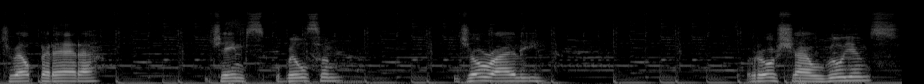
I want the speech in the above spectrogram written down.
Joel Pereira, James Wilson, Joe Riley, Roshan Williams,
